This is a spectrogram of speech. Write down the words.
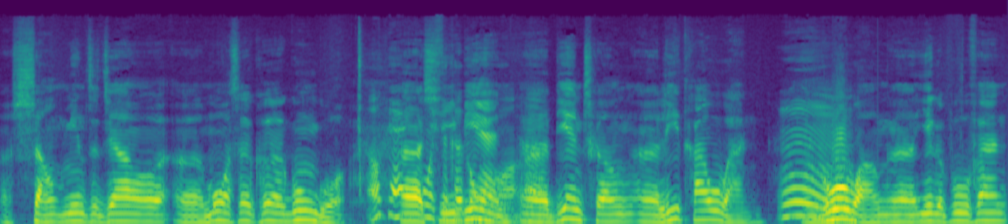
呃省，名字叫呃莫斯科公国。OK。呃，西边呃变成呃立陶宛。嗯，国王呃一个部分，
